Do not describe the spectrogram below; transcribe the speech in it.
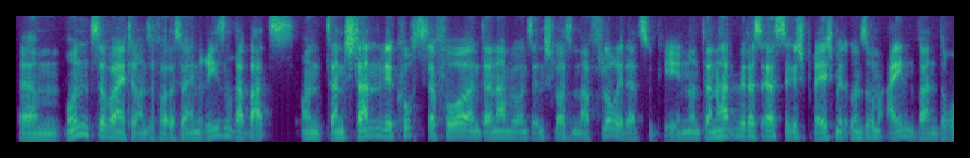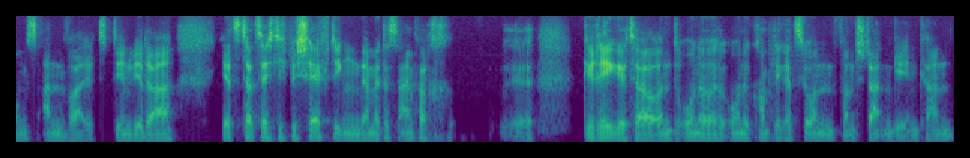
ähm, und so weiter und so fort. Das war ein Riesenrabatz. Und dann standen wir kurz davor und dann haben wir uns entschlossen, nach Florida zu gehen. Und dann hatten wir das erste Gespräch mit unserem Einwanderungsanwalt, den wir da jetzt tatsächlich beschäftigen, damit es einfach äh, geregelter und ohne, ohne Komplikationen vonstatten gehen kann.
